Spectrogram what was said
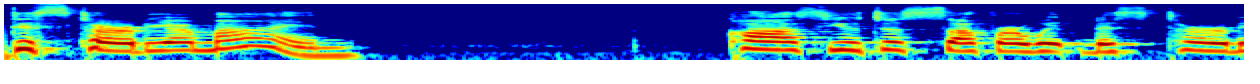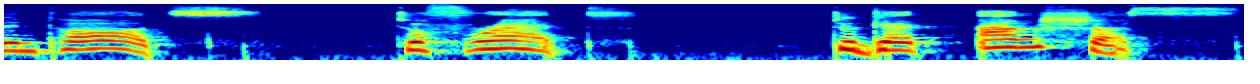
disturb your mind, cause you to suffer with disturbing thoughts, to fret, to get anxious.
